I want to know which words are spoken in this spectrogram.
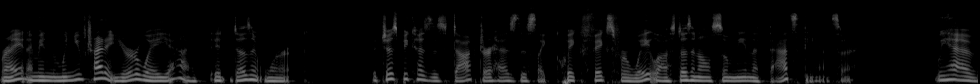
right? I mean, when you've tried it your way, yeah, it, it doesn't work. But just because this doctor has this like quick fix for weight loss doesn't also mean that that's the answer. We have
